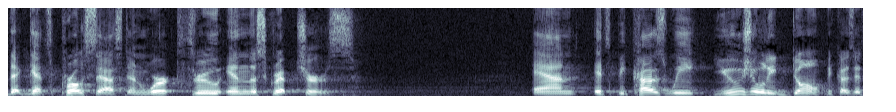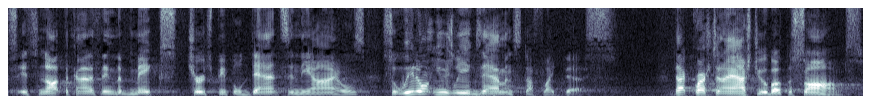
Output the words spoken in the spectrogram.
that gets processed and worked through in the scriptures. And it's because we usually don't, because it's, it's not the kind of thing that makes church people dance in the aisles, so we don't usually examine stuff like this. That question I asked you about the Psalms.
